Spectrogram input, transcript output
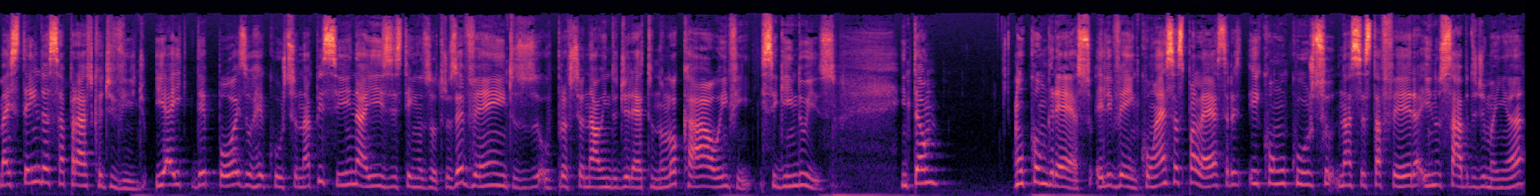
mas tendo essa prática de vídeo. E aí, depois, o recurso na piscina, aí existem os outros eventos, o profissional indo direto no local, enfim, seguindo isso. Então, o congresso, ele vem com essas palestras e com o curso na sexta-feira e no sábado de manhã.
